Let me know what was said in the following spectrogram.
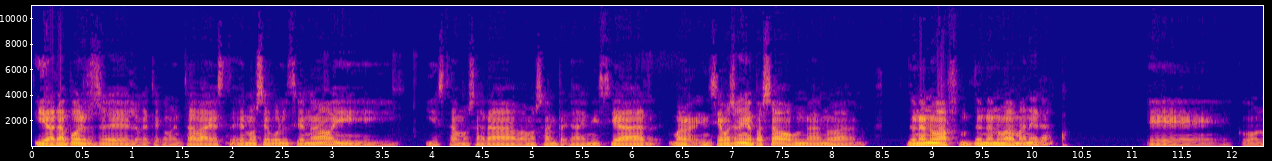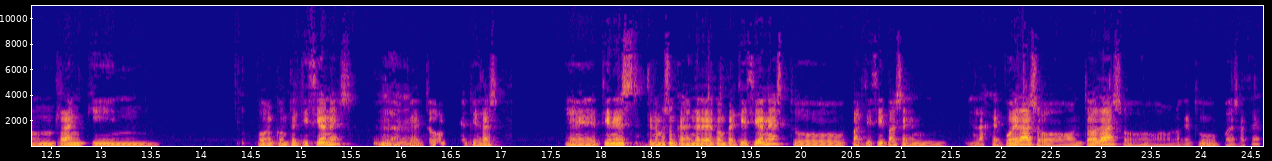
y ahora, pues, eh, lo que te comentaba, es- hemos evolucionado y, y estamos ahora, vamos a, a iniciar, bueno, iniciamos el año pasado una nueva, de una nueva, de una nueva manera, eh, con un ranking por competiciones, en la que tú empiezas, eh, tienes, tenemos un calendario de competiciones, tú participas en, en las que puedas o en todas o lo que tú puedes hacer.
